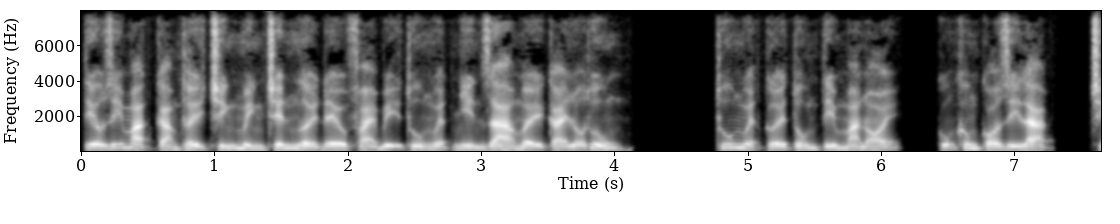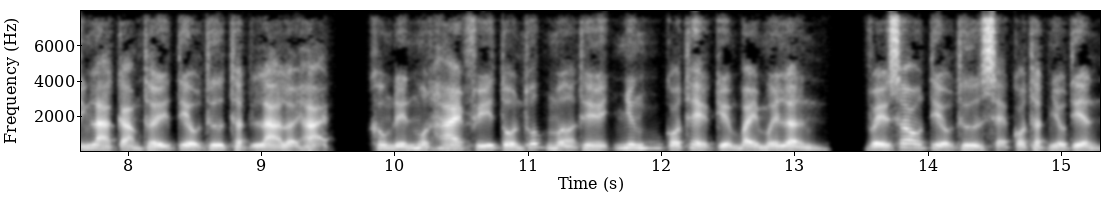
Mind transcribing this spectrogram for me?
Tiêu dĩ mặt cảm thấy chính mình trên người đều phải bị Thu Nguyệt nhìn ra mấy cái lỗ thủng. Thu Nguyệt cười tủm tỉm mà nói, cũng không có gì lạ, chính là cảm thấy tiểu thư thật là lợi hại, không đến một hai phí tổn thuốc mỡ thế nhưng có thể kiếm 70 lần, về sau tiểu thư sẽ có thật nhiều tiền.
